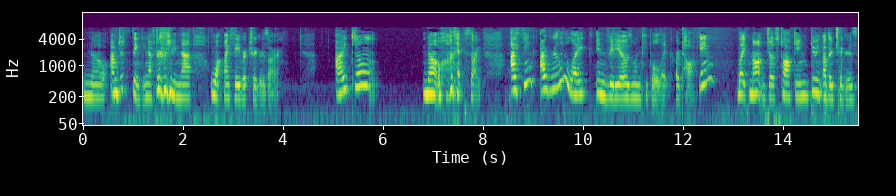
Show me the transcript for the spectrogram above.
know. I'm just thinking after reading that what my favorite triggers are. I don't know. Okay, sorry. I think I really like in videos when people like are talking, like not just talking, doing other triggers,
